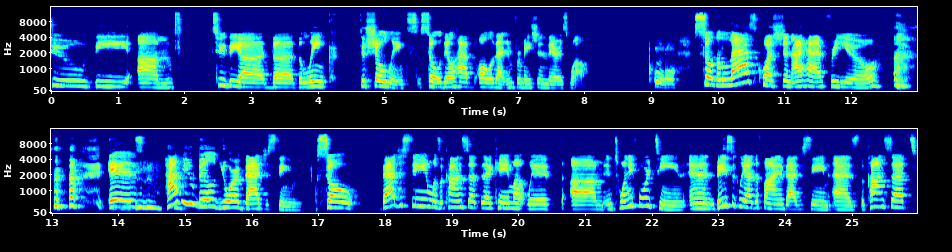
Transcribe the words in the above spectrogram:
to the um to the uh the the link the show links, so they'll have all of that information there as well. Cool. So the last question I have for you is how do you build your Vagesteem? So Vagesteem was a concept that I came up with um, in 2014, and basically I define Vagesteem as the concept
